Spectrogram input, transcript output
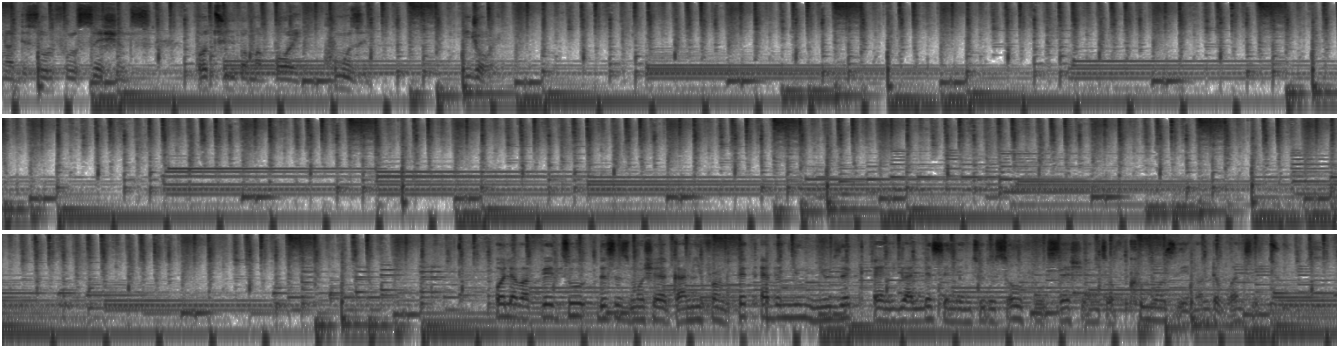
checking the Soulful Sessions, brought to you by my boy Hola Bafethu, this is Moshe Akami from Fifth Avenue Music, and you are listening to the Soulful Sessions of Khumozin on the ones and twos.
